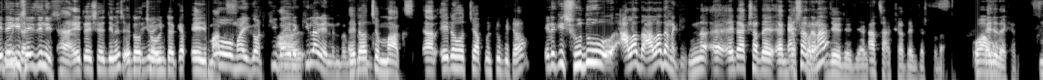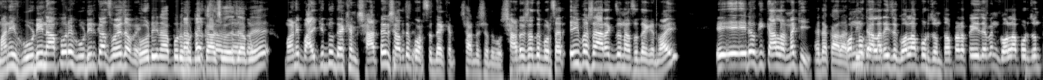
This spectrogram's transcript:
এটাই কি সেই জিনিস? হ্যাঁ এটাই সেই জিনিস। এটা হচ্ছে উইন্টার ক্যাপ এই মাস্ক ও মাই গড কি আর কি লাগাইলেন এটা হচ্ছে মাস্ক আর এটা হচ্ছে আপনার টুপিটা। এটা কি শুধু আলাদা আলাদা নাকি? না এটা একসাথে একসাথে। না? জি জি জি আচ্ছা। একসাথে অ্যাডজাস্ট করা। এই যে দেখেন। মানে হুডি না পরে হুডির কাজ হয়ে যাবে? হুডি না পরে হুডির কাজ আচ্ছা, হয়ে আচ্ছা, যাবে। মানে ভাই কিন্তু দেখেন শার্টের সাথে। পড়ছে দেখেন। শার্টের সাথে বসে শার্টের সাথে পড়ছে আর এই পাশে আরেকজন আছে দেখেন ভাই। এটাও কি কালার নাকি? এটা কালার। অন্য কালার এই যে গলা পর্যন্ত। আপনারা পেয়ে যাবেন গলা পর্যন্ত।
